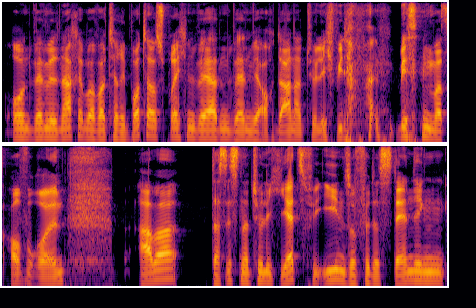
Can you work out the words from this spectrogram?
Und wenn wir nachher über Valtteri Bottas sprechen werden, werden wir auch da natürlich wieder mal ein bisschen was aufrollen. Aber das ist natürlich jetzt für ihn, so für das Standing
